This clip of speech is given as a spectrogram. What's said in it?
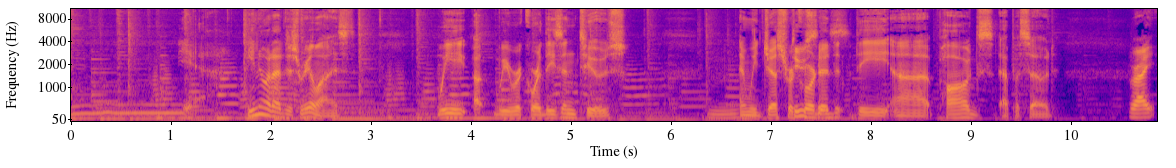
Mm, yeah. You know what I just realized? We uh, we record these in twos, and we just recorded Deuces. the uh, Pogs episode, Right?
